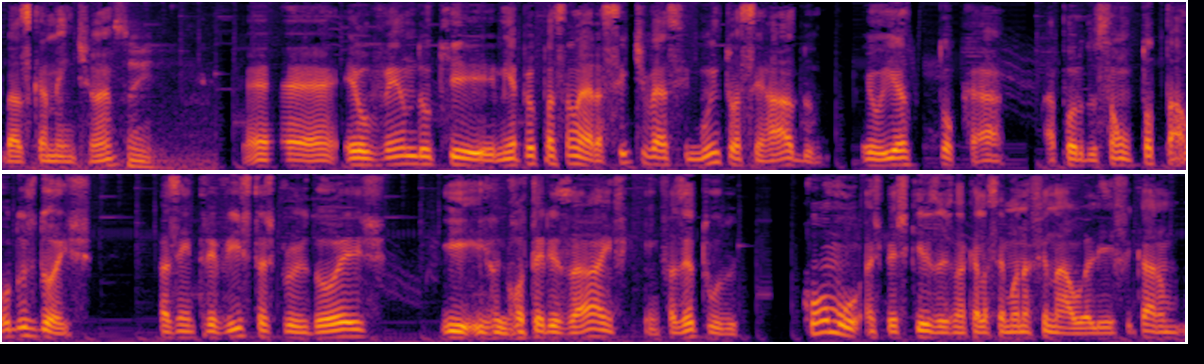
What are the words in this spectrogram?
basicamente, né? Sim. É, eu vendo que minha preocupação era, se tivesse muito acirrado, eu ia tocar a produção total dos dois, fazer entrevistas para os dois e, e roteirizar, enfim, fazer tudo. Como as pesquisas naquela semana final ali ficaram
